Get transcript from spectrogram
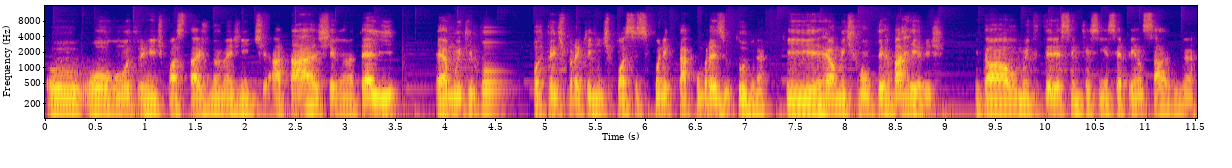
ou, ou algum outro agente possa estar ajudando a gente a estar tá chegando até ali, é muito importante para que a gente possa se conectar com o Brasil todo, né, e realmente romper barreiras. Então é algo muito interessante assim a ser pensado, né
